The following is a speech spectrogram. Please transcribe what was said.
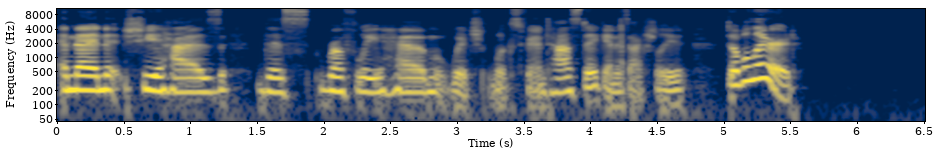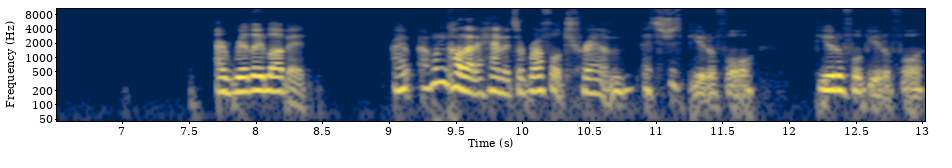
And then she has this ruffly hem, which looks fantastic, and it's actually double layered. I really love it. I, I wouldn't call that a hem. It's a ruffle trim. It's just beautiful. Beautiful, beautiful.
